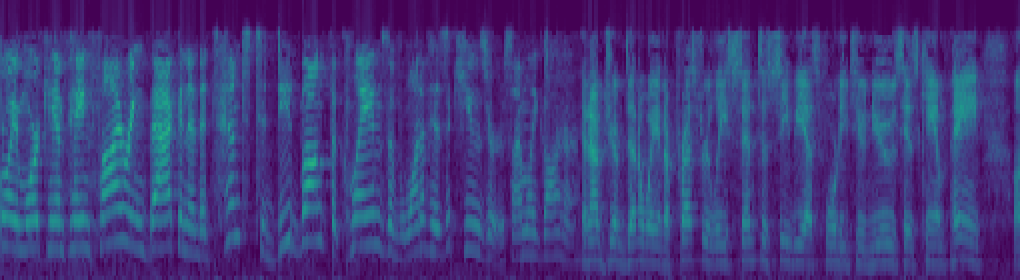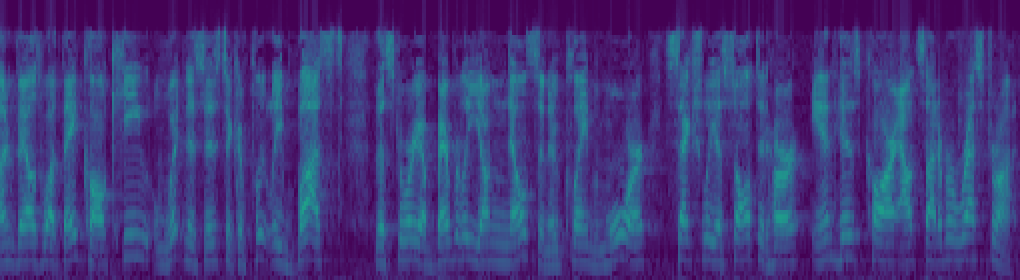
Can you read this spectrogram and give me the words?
Roy Moore campaign firing back in an attempt to debunk the claims of one of his accusers. I'm Lee Garner. And I'm Jim Dunaway. In a press release sent to CBS 42 News, his campaign unveils what they call key witnesses to completely bust the story of Beverly Young Nelson, who claimed Moore sexually assaulted her in his car outside of a restaurant.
